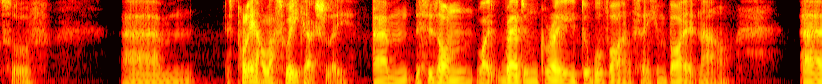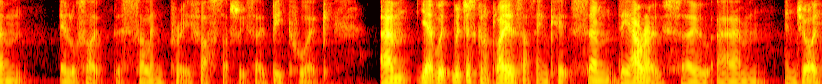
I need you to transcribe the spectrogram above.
sort of um, it's probably out last week actually. Um, this is on like red and grey double vinyl, so you can buy it now. Um, it looks like they're selling pretty fast actually, so be quick. Um, yeah, we're, we're just going to play this. I think it's um, the Arrow, so um, enjoy.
